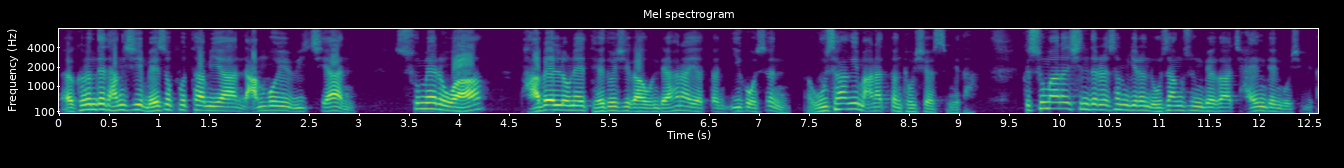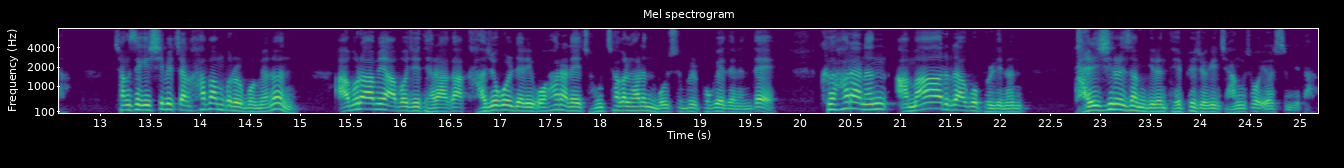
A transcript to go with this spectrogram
어, 그런데 당시 메소포타미아 남부에 위치한 수메르와 바벨론의 대도시 가운데 하나였던 이곳은 우상이 많았던 도시였습니다. 그 수많은 신들을 섬기는 우상 숭배가 자행된 곳입니다. 창세기 11장 하반부를 보면은 아브라함의 아버지 데라가 가족을 데리고 하란에 정착을 하는 모습을 보게 되는데 그 하란은 아마르라고 불리는 달신을 섬기는 대표적인 장소였습니다.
